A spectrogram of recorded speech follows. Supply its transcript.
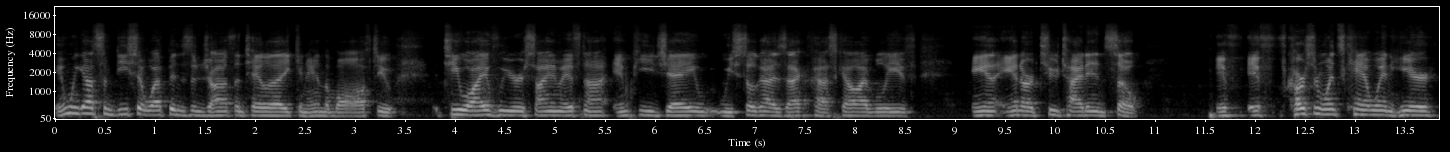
and we got some decent weapons and Jonathan Taylor that he can hand the ball off to Ty if we resign him if not MPJ we still got Zach Pascal I believe and and our two tight ends so if if Carson Wentz can't win here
